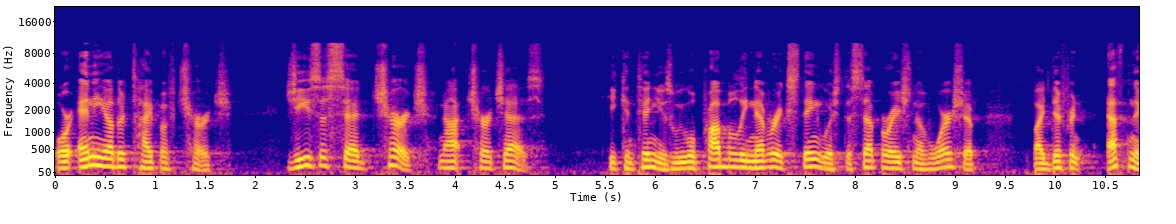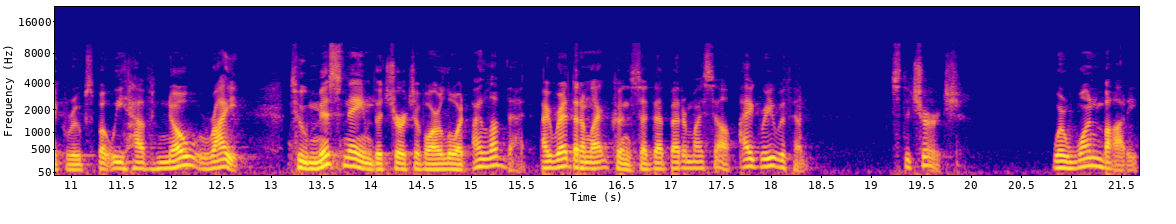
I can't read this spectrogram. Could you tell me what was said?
or any other type of church. Jesus said church, not churches. He continues, We will probably never extinguish the separation of worship by different ethnic groups, but we have no right to misname the church of our Lord. I love that. I read that. I'm like, I couldn't have said that better myself. I agree with him. It's the church. We're one body,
